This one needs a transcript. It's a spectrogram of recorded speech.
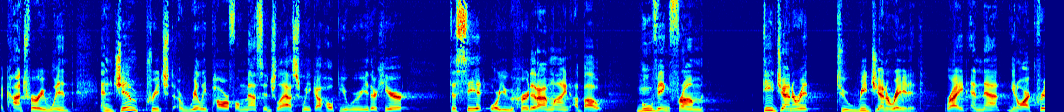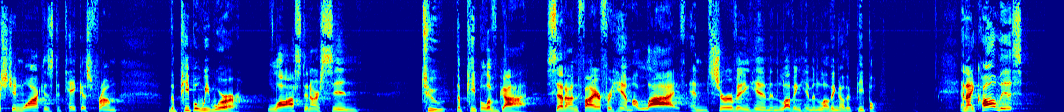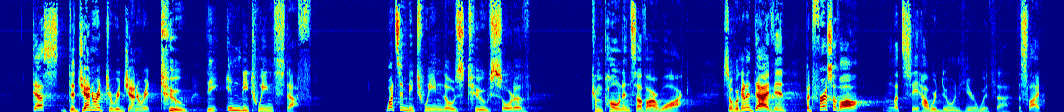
A contrary wind. And Jim preached a really powerful message last week. I hope you were either here to see it or you heard it online about moving from degenerate to regenerated, right? And that, you know, our Christian walk is to take us from the people we were, lost in our sin, to the people of God, set on fire for Him, alive, and serving Him, and loving Him, and loving other people. And I call this degenerate to regenerate to the in between stuff. What's in between those two sort of components of our walk? So we're going to dive in. But first of all, let's see how we're doing here with uh, the slide.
